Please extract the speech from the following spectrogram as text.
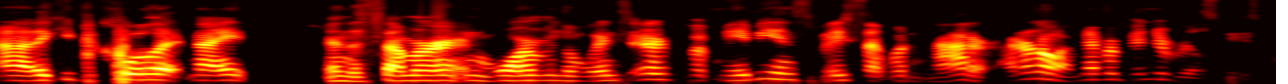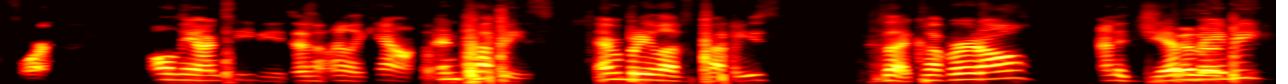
uh, they keep you cool at night in the summer and warm in the winter but maybe in space that wouldn't matter i don't know i've never been to real space before only on tv it doesn't really count and puppies everybody loves puppies does that cover it all and a gym Yeah, maybe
